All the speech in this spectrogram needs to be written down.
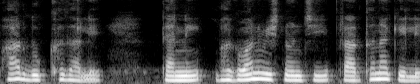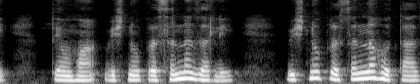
फार दुःख झाले. त्यांनी भगवान विष्णूंची प्रार्थना केली. तेव्हा विष्णू प्रसन्न झाले. विष्णू प्रसन्न होताच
